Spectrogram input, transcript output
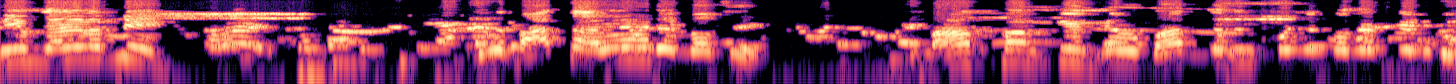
নিয়ম জানেন আপনি? ভাত তো আনলিমিটেড বলছে। ভাত পান কে খেল ভাত যদি পর্যন্ত কে দিবে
